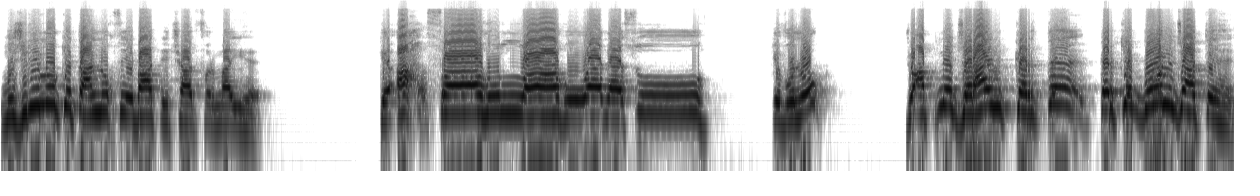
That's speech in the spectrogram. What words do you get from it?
مجرموں کے تعلق سے یہ بات ارشاد فرمائی ہے کہ احصاہ اللہ ونسوہ، کہ وہ لوگ جو اپنے جرائم کرتے کر کے بول جاتے ہیں،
